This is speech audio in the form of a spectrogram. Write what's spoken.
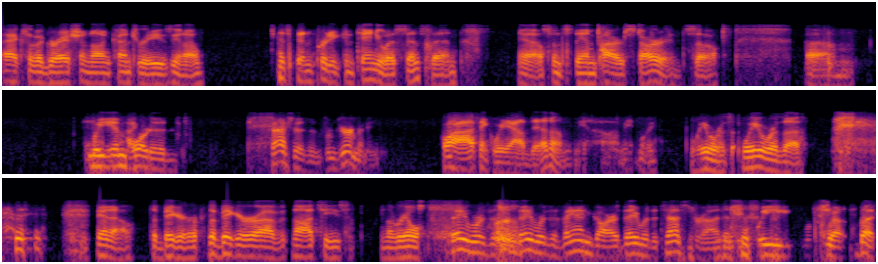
acts of aggression on countries, you know. It's been pretty continuous since then, you know, since the empire started. So um we imported I, fascism from Germany. Well, I think we outdid them, you know. I mean, we we were we were the you know, the bigger the bigger uh, Nazis the real they were the they were the vanguard they were the test run and we well but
